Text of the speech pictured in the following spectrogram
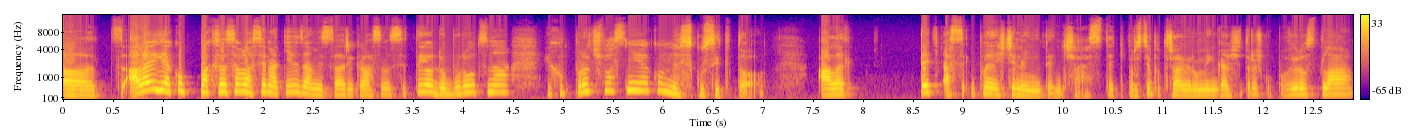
Uh, ale jako pak jsem se vlastně nad tím zamyslela, říkala jsem si, ty do budoucna, jako proč vlastně jako neskusit to, ale teď asi úplně ještě není ten čas. Teď prostě potřeba Ruminka ještě trošku povyrostla,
